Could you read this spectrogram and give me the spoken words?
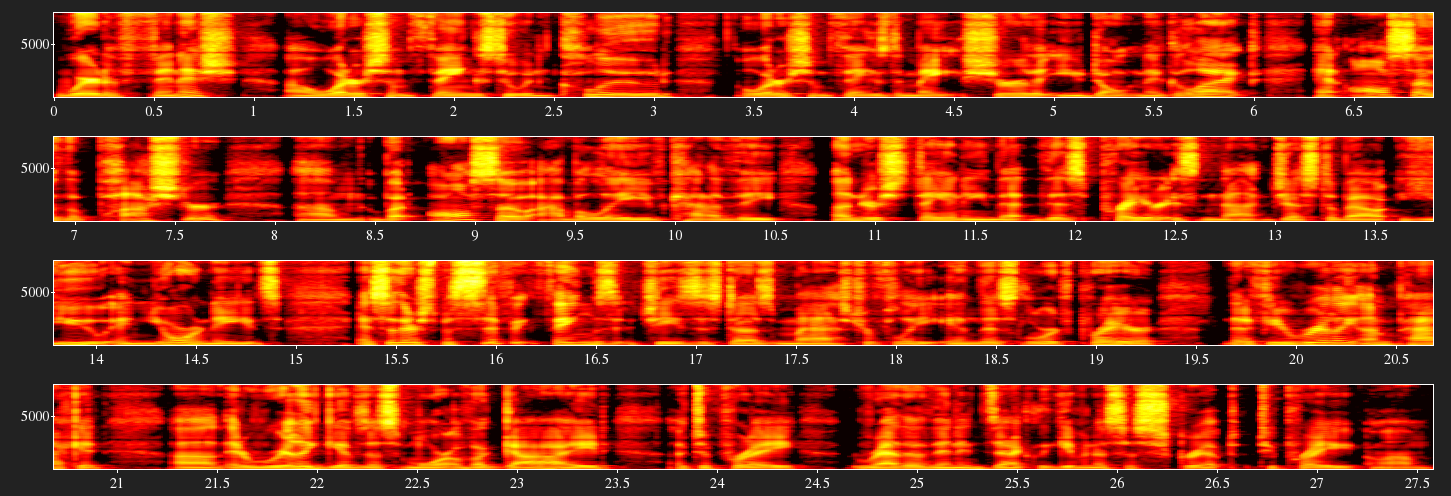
where to finish, uh, what are some things to include, what are some things to make sure that you don't neglect, and also the posture. Um, but also, I believe, kind of the understanding that this prayer is not just about you and your needs. And so, there's specific things that Jesus does masterfully in this Lord's Prayer that, if you really unpack it, uh, it really gives us more of a guide uh, to pray rather than exactly giving us a script to pray. Um,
